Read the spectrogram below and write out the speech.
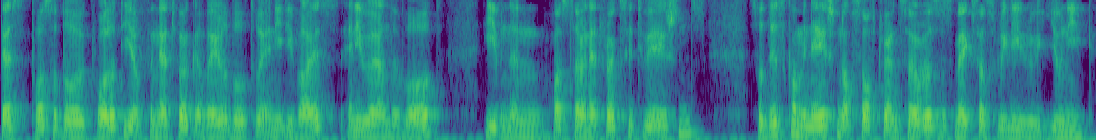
best possible quality of the network available to any device anywhere in the world even in hostile network situations. So this combination of software and services makes us really unique.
